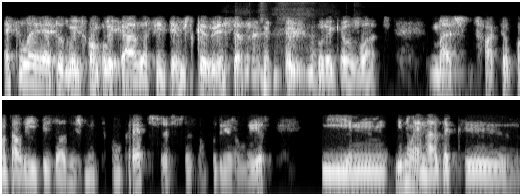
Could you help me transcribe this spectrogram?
é que é tudo muito complicado, assim, temos de cabeça por aqueles lados. Mas, de facto, ele conta ali episódios muito concretos, as pessoas não poderiam ler, e, e, não é nada que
